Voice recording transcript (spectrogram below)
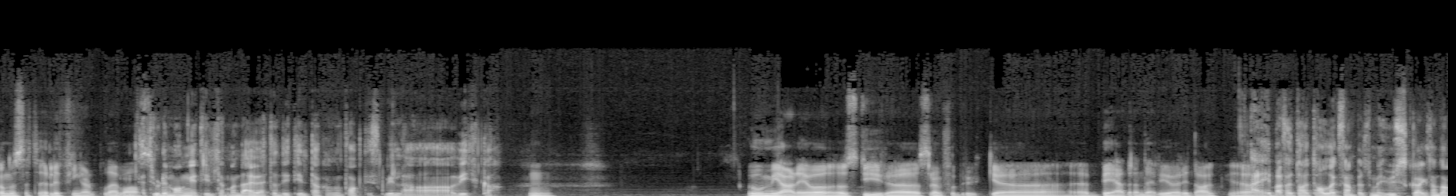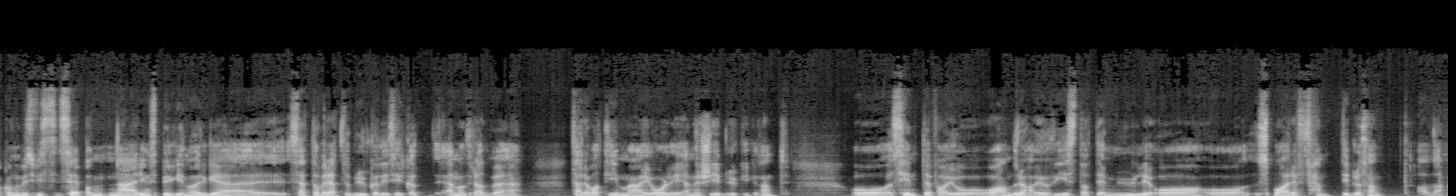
kan du sette litt fingeren på det? Hva Jeg tror det er mange tiltak, men det er jo et av de tiltakene som faktisk vil ha virka. Hvor mye er det å, styre strømforbruket bedre enn det vi gjør i dag? Nei, bare for å ta et talleksempel som jeg husker. Hvis vi ser på næringsbygg i Norge sett over ett, så bruker de ca. 31 terawattimer i årlig energibruk. ikke sant? Og Sintef har jo, og andre har jo vist at det er mulig å, å spare 50% av det.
